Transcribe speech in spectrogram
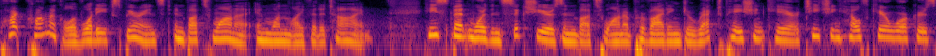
part chronicle of what he experienced in Botswana in one life at a time. He spent more than six years in Botswana providing direct patient care, teaching healthcare workers,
